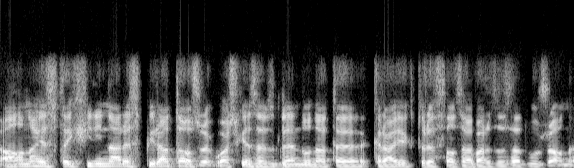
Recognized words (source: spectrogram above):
a ona jest w tej chwili na respiratorze, właśnie ze względu na te kraje, które są za bardzo zadłużone.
